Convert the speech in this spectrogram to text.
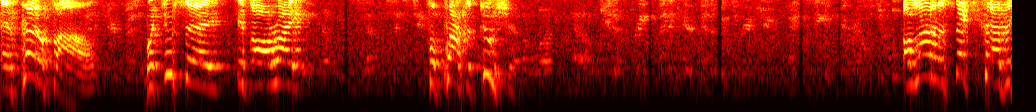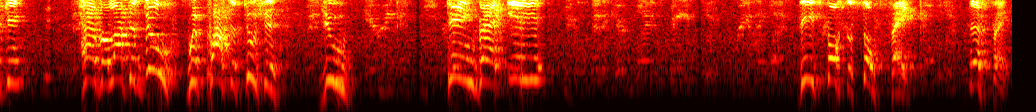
and pedophiles, but you say it's all right for prostitution? A lot of the sex trafficking has a lot to do with prostitution. You dingbat idiot. These folks are so fake. They're fake.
